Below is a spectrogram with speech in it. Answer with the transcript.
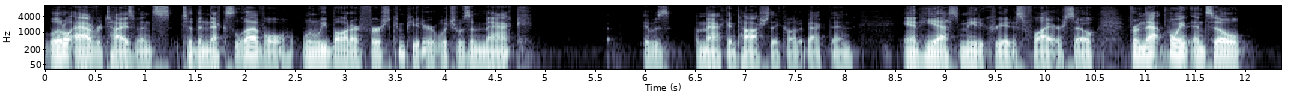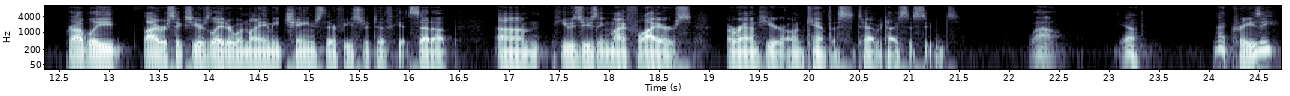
little advertisements to the next level when we bought our first computer, which was a Mac. It was a Macintosh, they called it back then. And he asked me to create his flyer. So from that point until probably five or six years later, when Miami changed their fee certificate setup, um, he was using my flyers around here on campus to advertise to students. Wow. Yeah. Isn't that crazy?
